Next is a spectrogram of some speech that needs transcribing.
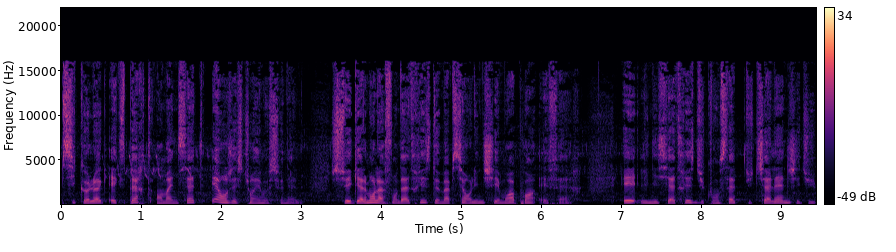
psychologue experte en mindset et en gestion émotionnelle. Je suis également la fondatrice de mapsyenlignechaismoi.fr et l'initiatrice du concept du challenge et du,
